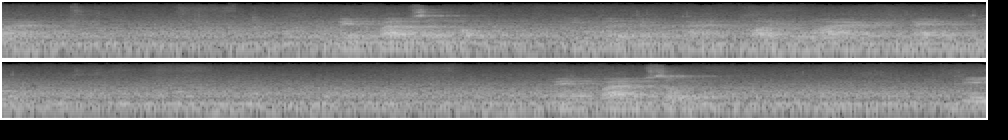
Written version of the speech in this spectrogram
วางเป็นความสงบที่เกิดจากการปล่อยวางในแท้จริงเป็นความสุขที่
